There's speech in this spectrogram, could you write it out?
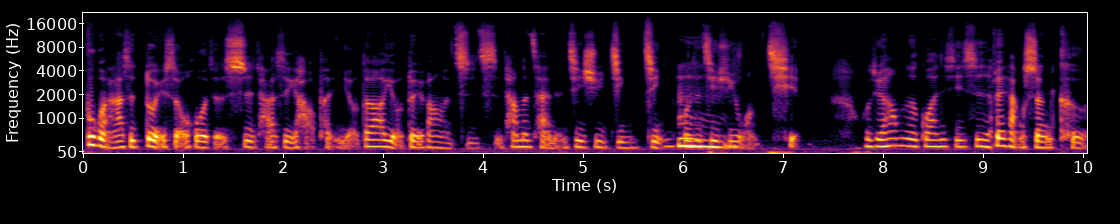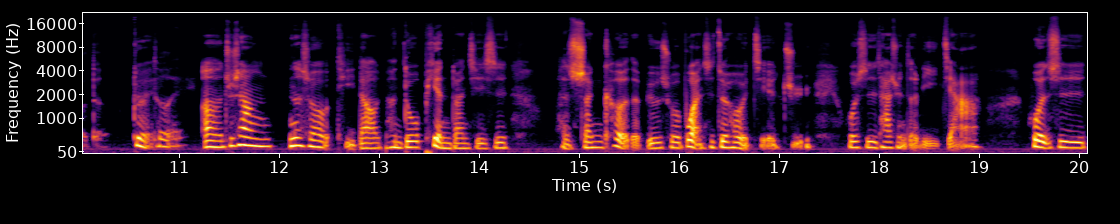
不管他是对手，或者是他是一个好朋友，都要有对方的支持，他们才能继续精进，或者继续往前。嗯、我觉得他们的关系是非常深刻的。对对，嗯、呃，就像那时候提到很多片段，其实很深刻的，比如说不管是最后的结局，或是他选择离家，或者是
